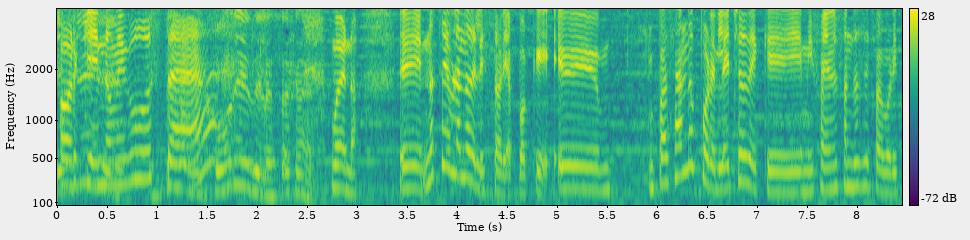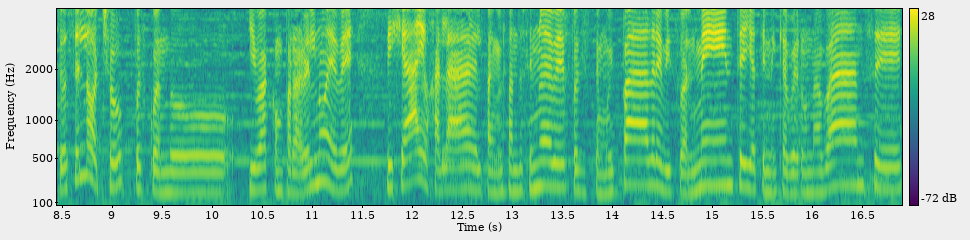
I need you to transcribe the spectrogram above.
por qué, no me gusta. mejores de la saga. Bueno, eh, no estoy hablando de la historia, porque eh, pasando por el hecho de que mi Final Fantasy favorito es el 8, pues cuando iba a comprar el 9, dije, ay, ojalá el Final Fantasy 9 pues esté muy padre visualmente, ya tiene que haber un avance.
